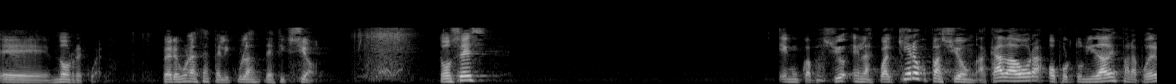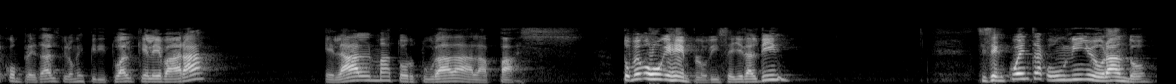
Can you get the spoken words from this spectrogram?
eh, no recuerdo, pero es una de esas películas de ficción. Entonces, en, ocupación, en la cualquier ocupación, a cada hora, oportunidades para poder completar el tirón espiritual que elevará el alma torturada a la paz. Tomemos un ejemplo, dice Geraldine. Si se encuentra con un niño llorando,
